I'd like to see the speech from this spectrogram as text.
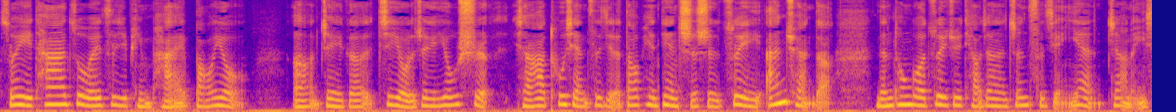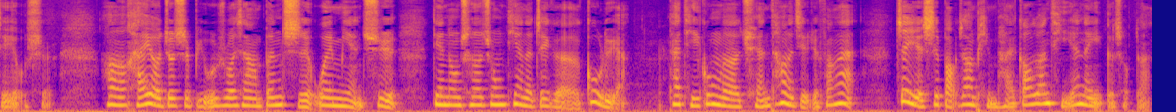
所以它作为自己品牌保有呃这个既有的这个优势，想要凸显自己的刀片电池是最安全的，能通过最具挑战的针刺检验这样的一些优势。嗯，还有就是，比如说像奔驰为免去电动车充电的这个顾虑啊，它提供了全套的解决方案，这也是保障品牌高端体验的一个手段。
